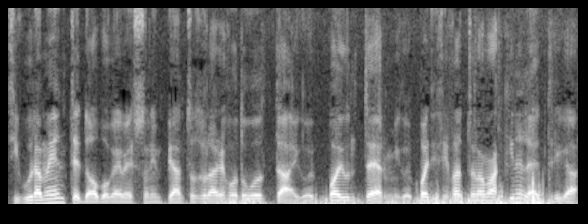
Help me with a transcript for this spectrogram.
Sicuramente dopo che hai messo un impianto solare fotovoltaico e poi un termico e poi ti sei fatto una macchina elettrica,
